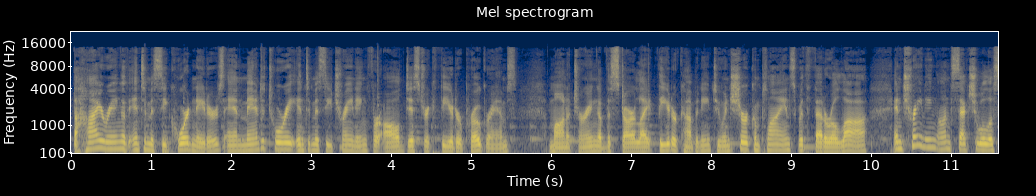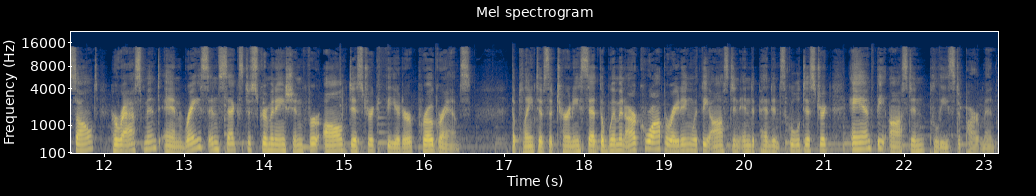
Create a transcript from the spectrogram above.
the hiring of intimacy coordinators and mandatory intimacy training for all district theater programs, monitoring of the Starlight Theater Company to ensure compliance with federal law, and training on sexual assault, harassment, and race and sex discrimination for all district theater programs. The plaintiff's attorney said the women are cooperating with the Austin Independent School District and the Austin Police Department.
